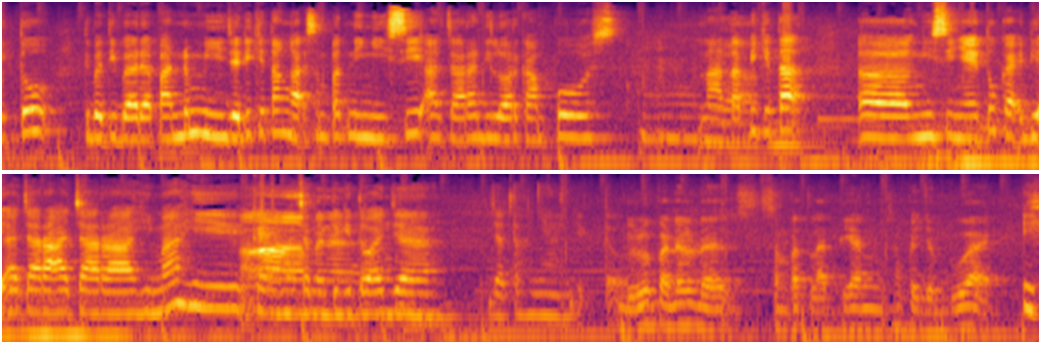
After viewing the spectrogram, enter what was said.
itu tiba-tiba ada pandemi, jadi kita nggak sempet nih ngisi acara di luar kampus. nah, tapi kita eh, ngisinya itu kayak di acara-acara himahi, kayak Ah, macam benar. gitu-gitu aja jatuhnya gitu. dulu padahal udah sempat latihan sampai jam 2 ya Ih,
